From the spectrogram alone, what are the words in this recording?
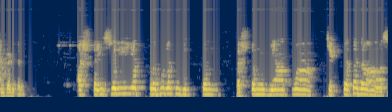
అంటాడు కవి అష్టైశ్వరీయ ప్రభురపి విత్తం కష్టం జ్ఞాత్వా చెక్త తదాశ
